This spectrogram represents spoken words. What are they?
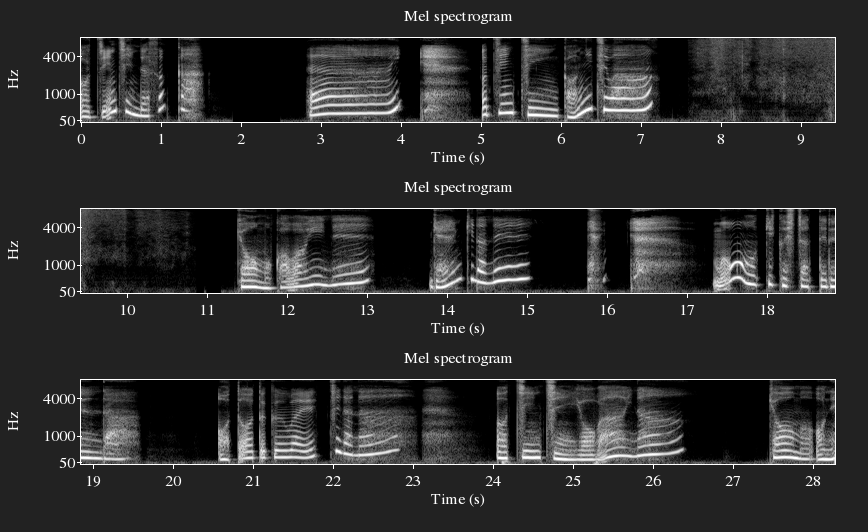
あ、おちんちん出そっか。はーい。おちんちん、こんにちは。今日もかわいいね。元気だね。もう大きくしちゃってるんだ。弟くんはエッチだな。おちんちん弱いな。今日もお姉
